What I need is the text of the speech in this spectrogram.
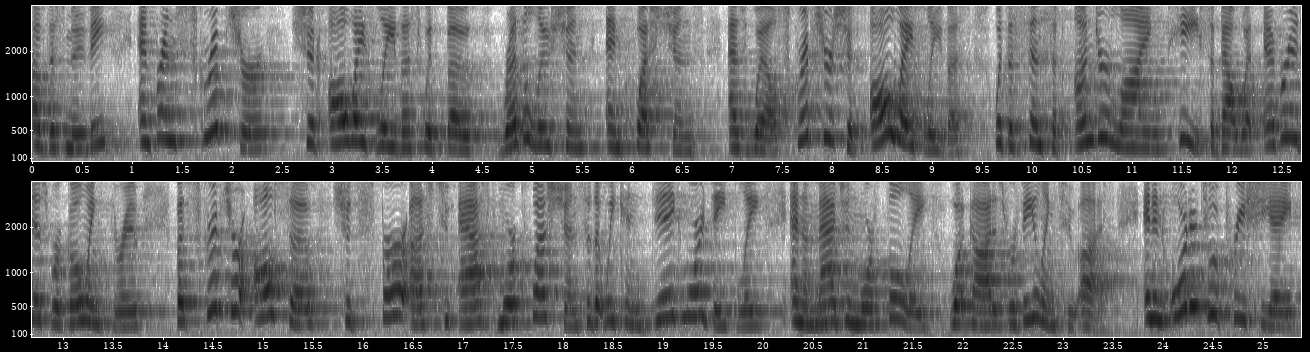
of this movie? And friends, scripture should always leave us with both resolution and questions as well. Scripture should always leave us with a sense of underlying peace about whatever it is we're going through, but Scripture also should spur us to ask more questions so that we can dig more deeply and imagine more fully what God is revealing to us. And in order to appreciate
